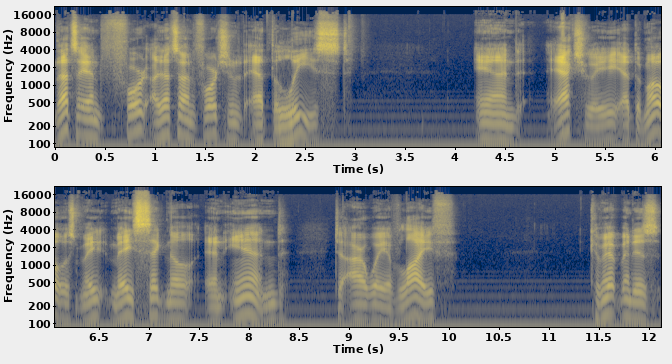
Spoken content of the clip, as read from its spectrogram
that's, that's unfortunate at the least, and actually, at the most, may, may signal an end to our way of life. Commitment is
